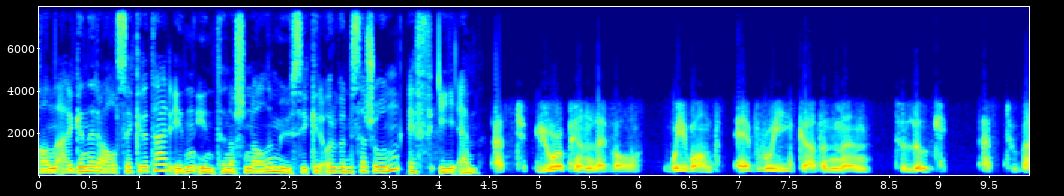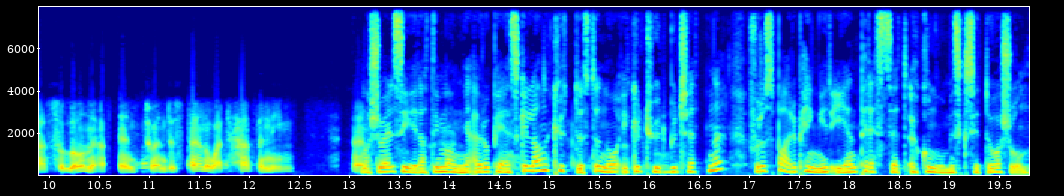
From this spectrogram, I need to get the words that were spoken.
Han er generalsekretær i den internasjonale musikerorganisasjonen FIM. At European level, we want every government to look at to Barcelona and to understand what's happening Marsuel sier at i mange europeiske land kuttes det nå i kulturbudsjettene for å spare penger i en presset økonomisk situasjon.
